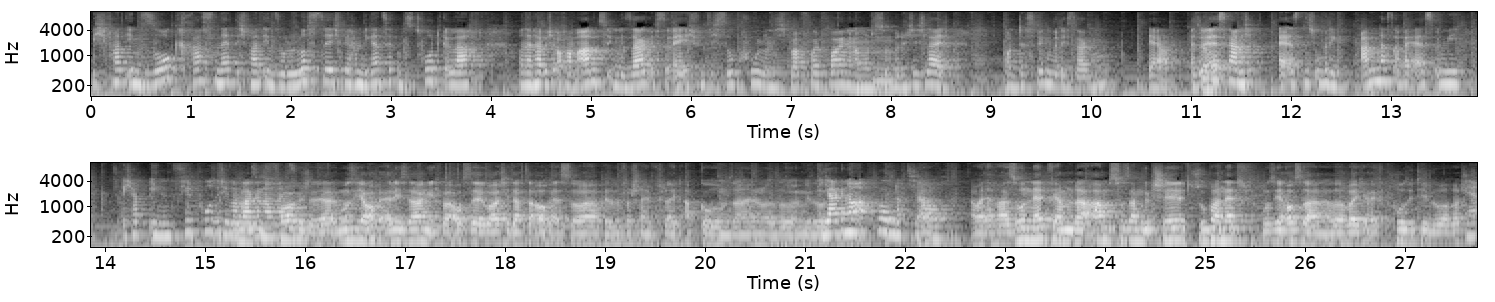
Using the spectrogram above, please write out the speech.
ich fand ihn so krass nett, ich fand ihn so lustig, wir haben die ganze Zeit uns totgelacht. Und dann habe ich auch am Abend zu ihm gesagt, ich so, ey, ich finde dich so cool und ich war voll voreingenommen und es tut Mhm. mir richtig leid. Und deswegen würde ich sagen, er. Also Ja. er ist gar nicht, er ist nicht unbedingt anders, aber er ist irgendwie, ich habe ihn viel positiver man sich wahrgenommen. als- vorgestellt. Ja, muss ich auch ehrlich sagen, ich war auch sehr überrascht. Ich dachte auch erst so, der wird wahrscheinlich vielleicht abgehoben sein oder so. Irgendwie so. Ja, genau, abgehoben dachte ich Ja. auch. Aber der war so nett, wir haben da abends zusammen gechillt. Super nett, muss ich auch sagen. Also da war ich echt positiv überrascht. Ja.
